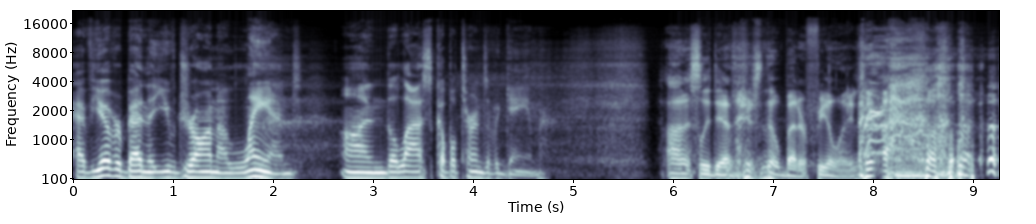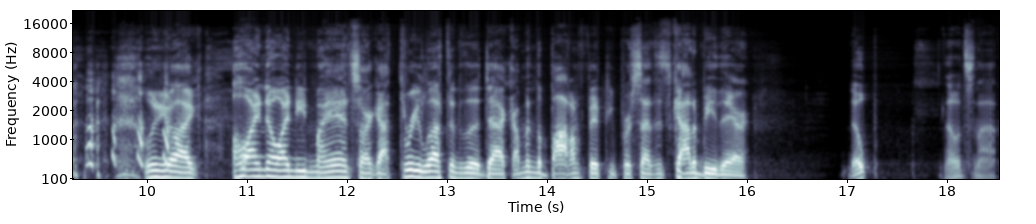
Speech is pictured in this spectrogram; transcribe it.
have you ever been that you've drawn a land on the last couple turns of a game? Honestly, Dan, there's no better feeling. when you're like, oh, I know I need my answer. I got three left into the deck. I'm in the bottom 50%. It's got to be there. Nope. No, it's not.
